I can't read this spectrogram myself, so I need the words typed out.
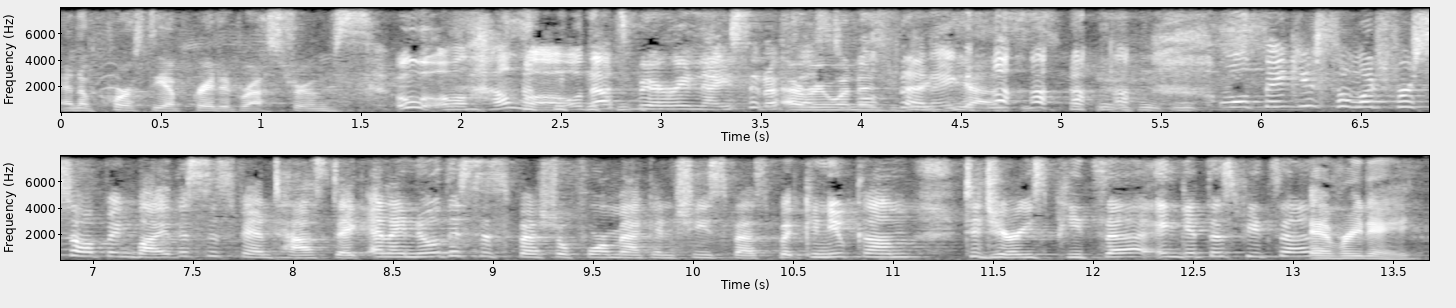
and of course, the upgraded restrooms. Oh, well, hello. That's very nice at a Everyone festival is setting. yes. well, thank you so much for stopping by. This is fantastic. And I know this is special for Mac and Cheese Fest, but can you come to Jerry's Pizza and get this pizza? Every day.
